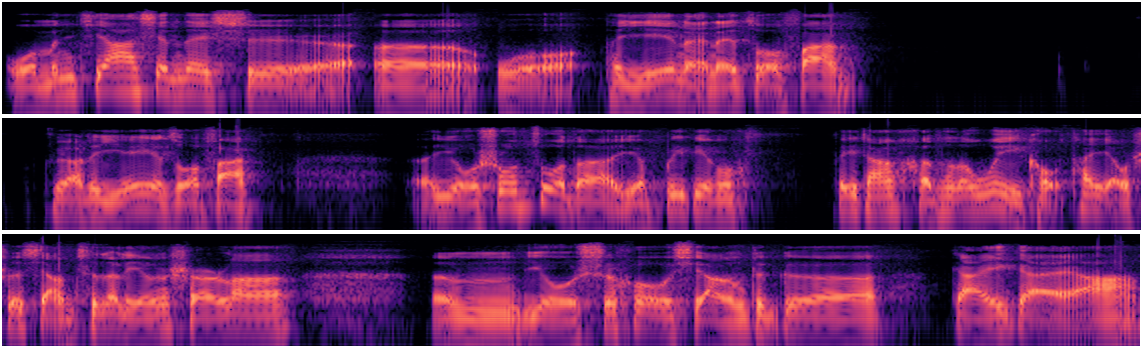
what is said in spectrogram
我们家现在是呃，我他爷爷奶奶做饭，主要是爷爷做饭，呃，有时候做的也不一定非常合他的胃口。他有时候想吃的零食啦，嗯，有时候想这个改一改啊，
